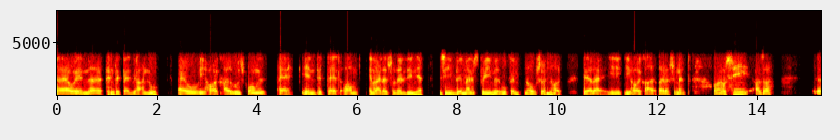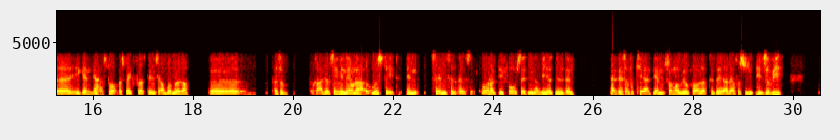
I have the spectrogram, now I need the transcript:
der er jo en, øh, den debat, vi har nu, er jo i høj grad udsprunget af en debat om en redaktionel linje. Det vil sige, vil man streame U15 og U17 hold? Det er der i, i høj grad redaktionelt. Og man må sige, altså, øh, igen, jeg har stor respekt for Sten Schaumburg Møller. Øh, altså, Radio- og TV-nævnet har udstedt en sendetilladelse under de forudsætninger, vi har givet dem. Er det så forkert, jamen så må vi jo forholde os til det, og derfor hilser vi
